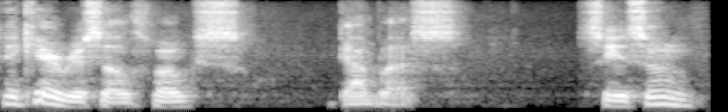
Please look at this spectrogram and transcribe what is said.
Take care of yourselves, folks. God bless. See you soon.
